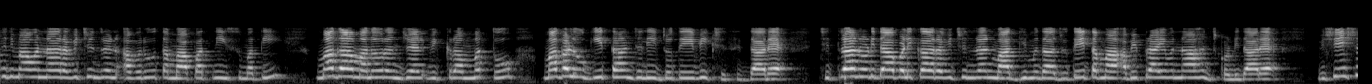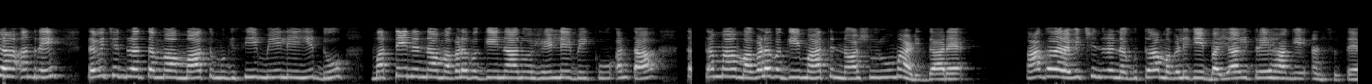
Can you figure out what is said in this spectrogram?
ಸಿನಿಮಾವನ್ನ ರವಿಚಂದ್ರನ್ ಅವರು ತಮ್ಮ ಪತ್ನಿ ಸುಮತಿ, ಮಗ ಮನೋರಂಜನ್ ವಿಕ್ರಮ್ ಮತ್ತು ಮಗಳು ಗೀತಾಂಜಲಿ ಜೊತೆ ವೀಕ್ಷಿಸಿದ್ದಾರೆ. ಚಿತ್ರ ನೋಡಿದ ಬಳಿಕ ರವಿಚಂದ್ರನ್ ಮಾಧ್ಯಮದ ಜೊತೆ ತಮ್ಮ ಅಭಿಪ್ರಾಯವನ್ನ ಹಂಚಿಕೊಂಡಿದ್ದಾರೆ. ವಿಶೇಷ ಅಂದ್ರೆ ರವಿಚಂದ್ರನ್ ತಮ್ಮ ಮಾತು ಮುಗಿಸಿ ಮೇಲೆ ಎದ್ದು, ಮತ್ತೆ ನನ್ನ ಮಗಳ ಬಗ್ಗೆ ನಾನು ಹೇಳಲೇಬೇಕು ಅಂತ ತಮ್ಮ ಮಗಳ ಬಗ್ಗೆ ಮಾತನ್ನ ಶುರು ಮಾಡಿದ್ದಾರೆ. ಆಗ ರವಿಚಂದ್ರನ್ ನಗುತ್ತಾ ಮಗಳಿಗೆ ಭಯ ಇದ್ರೆ ಹಾಗೆ ಅನ್ಸುತ್ತೆ.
